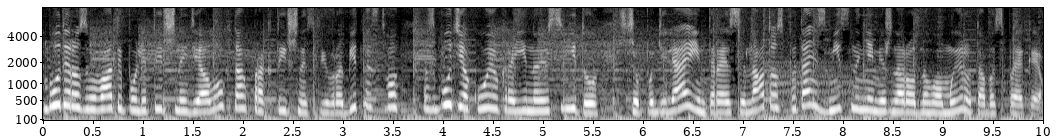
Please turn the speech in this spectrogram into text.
буде розвивати політичний діалог та практичне співробітництво з будь-якою країною світу, що поділяє інтереси НАТО з питань зміцнення міжнародного миру та безпеки.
